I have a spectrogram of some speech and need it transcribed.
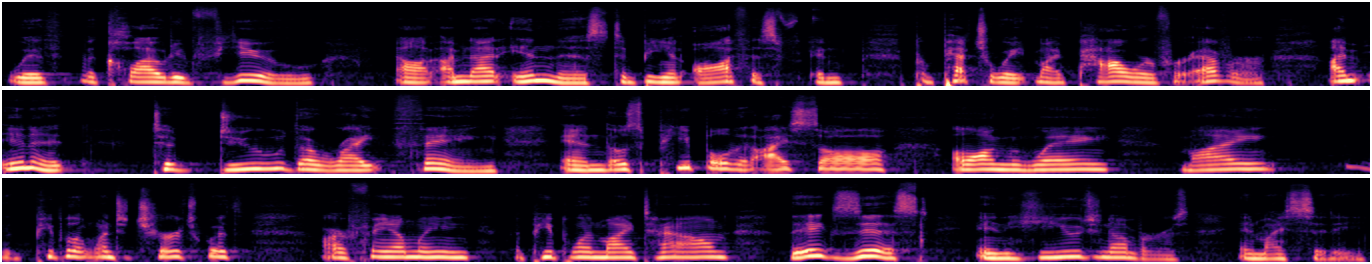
with the clouted few. Uh, I'm not in this to be in office and perpetuate my power forever. I'm in it to do the right thing. And those people that I saw along the way, my the people that went to church with our family, the people in my town, they exist in huge numbers in my city.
